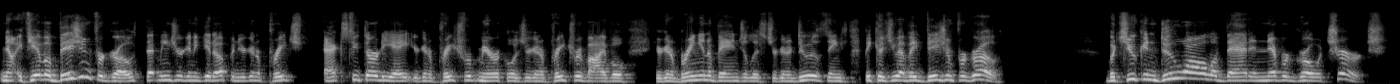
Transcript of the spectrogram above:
Now, if you have a vision for growth, that means you're going to get up and you're going to preach Acts 238. You're going to preach miracles. You're going to preach revival. You're going to bring in evangelists. You're going to do the things because you have a vision for growth. But you can do all of that and never grow a church.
